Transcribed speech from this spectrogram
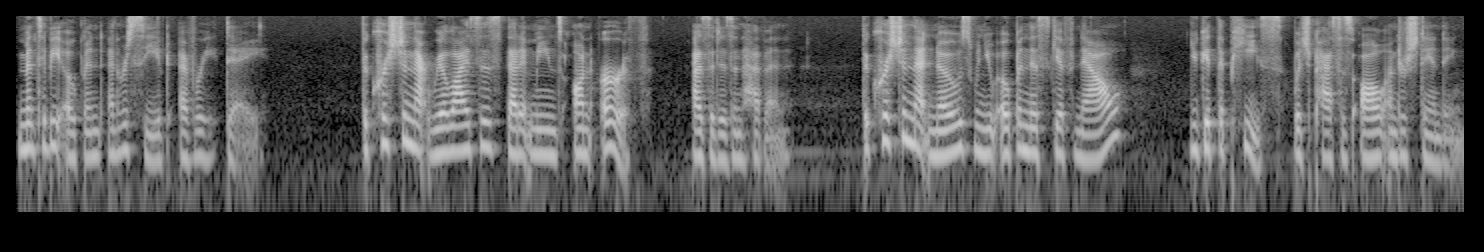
meant to be opened and received every day. The Christian that realizes that it means on earth as it is in heaven. The Christian that knows when you open this gift now, you get the peace which passes all understanding,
